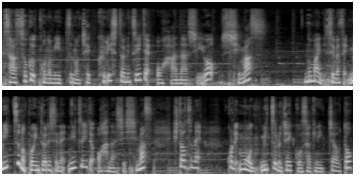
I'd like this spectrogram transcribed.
早速この3つのチェックリストについてお話をします。の前にすいません3つのポイントですねについてお話しします1つ目これもう3つのチェックを先に言っちゃうと、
